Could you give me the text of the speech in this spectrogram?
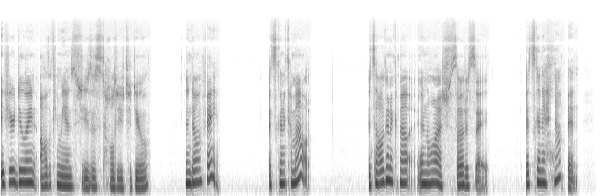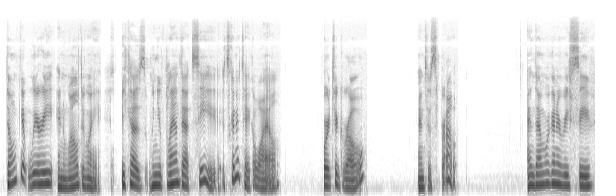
if you're doing all the commands Jesus told you to do, then don't faint. It's going to come out. It's all going to come out in the wash, so to say. It's going to happen. Don't get weary in well doing because when you plant that seed, it's going to take a while for it to grow and to sprout. And then we're going to receive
